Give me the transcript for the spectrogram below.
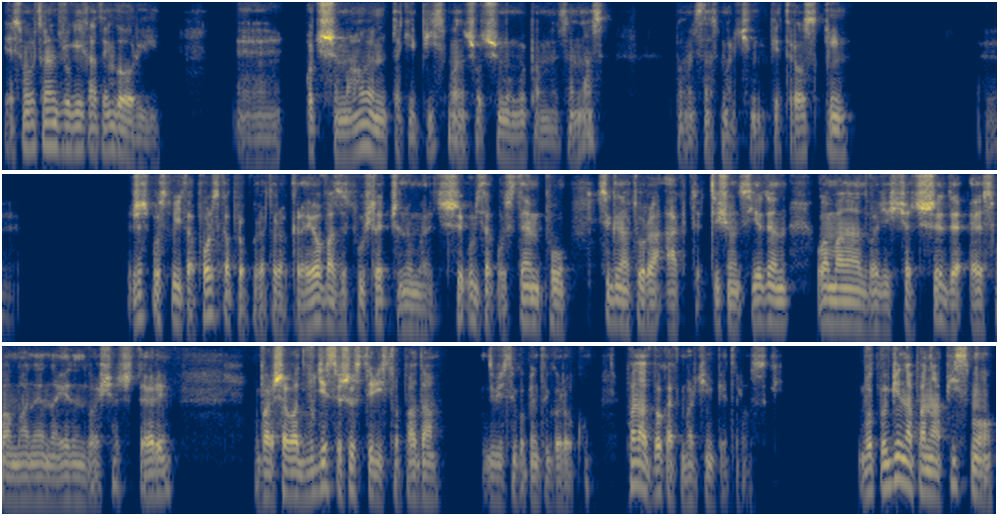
Ja jestem obywatelem drugiej kategorii. Otrzymałem takie pismo, znaczy otrzymał mój pan mecenas, pan mecenas Marcin Pietrowski. E, Rzeczpospolita Polska, prokuratura krajowa, zespół śledczy numer 3, ulica Postępu, sygnatura akt 1001, łamane na 23, DS łamane na 124. Warszawa, 26 listopada 25 roku. Pan adwokat Marcin Pietrowski. W odpowiedzi na Pana pismo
